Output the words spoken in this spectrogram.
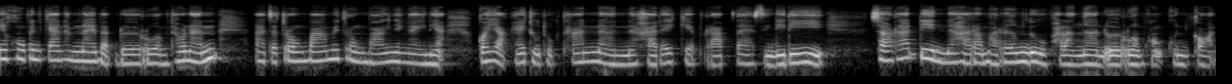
ยังคงเป็นการทำนายแบบโดยรวมเท่านั้น อาจจะตรงบ้างไม่ตรงบ้างยังไงเนี่ย ก็อยากให้ทุกๆท่านนั้นนะคะ ได้เก็บรับแต่สิ่งดีๆ ชาวธาตุดินนะคะ เรามาเริ่มดูพลังงานโดยรวมของคุณก่อน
